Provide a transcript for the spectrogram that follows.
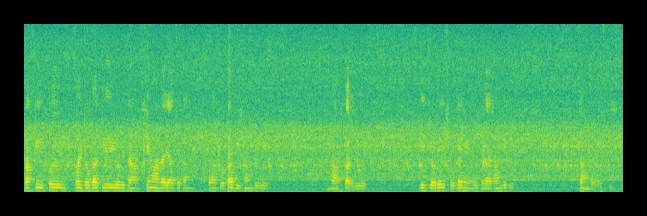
ਬਾਕੀ ਕੋਈ ਕੋਲ ਜੋ ਗਲਤੀ ਹੋਈ ਹੋਵੇ ਤਾਂ ਖਿਮਾ ਦਾ ਜਾ ਕੇ ਤਾਂ ਆਪਣਾ ਛੋਟਾ ਵੀ ਸਮਝੀਏ ਮਾਫ ਕਰ ਦਿਓ। ਜੇ ਜਿਹੜੇ ਛੋਟੇ ਨੇ ਉਹ ਬੜਾ ਸਮਝ ਗਏ। ਧੰਨਵਾਦ।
